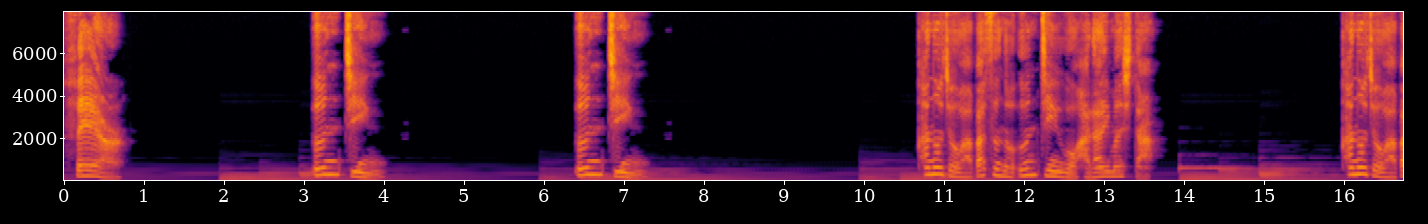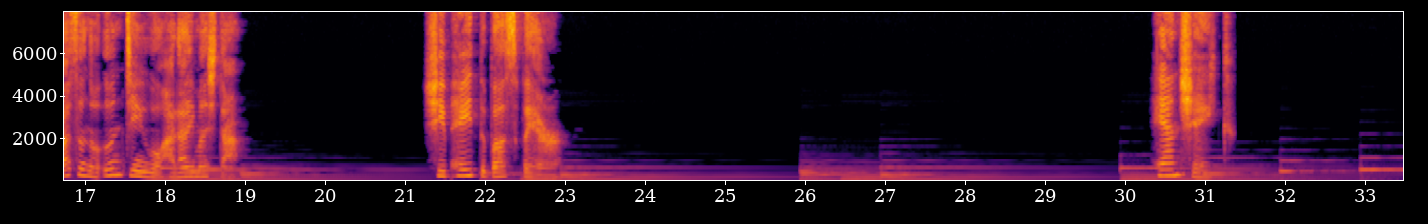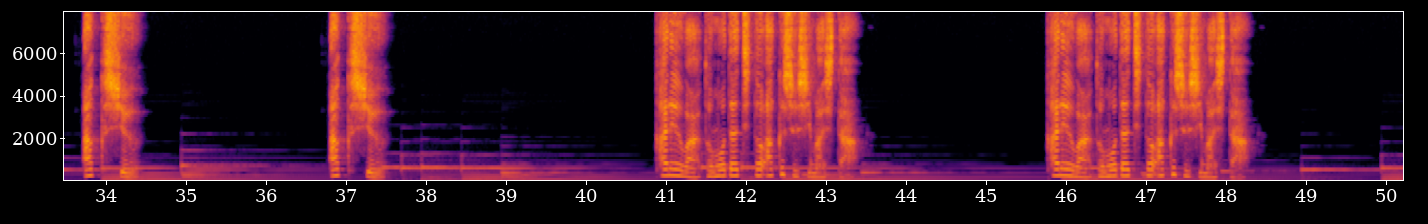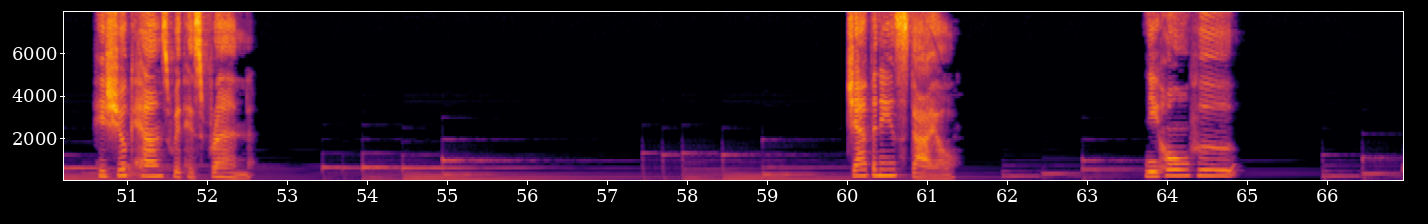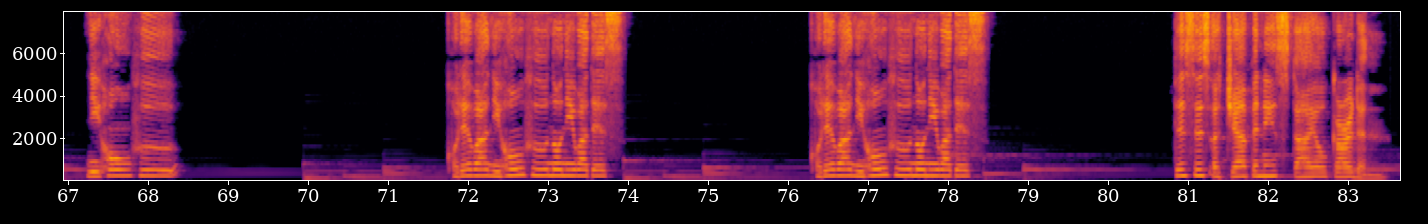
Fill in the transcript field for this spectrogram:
fair 運賃運賃彼女はバスの運賃を払いました。彼女はバスの運賃を払いました。She paid the bus fare. Handshake 握手握手彼は友達と握手しました。彼は友達と握手しました。He shook hands with his friend. Japanese style 日本風日本風これは日本風の庭です。これは日本風の庭です。This is a Japanese style garden.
